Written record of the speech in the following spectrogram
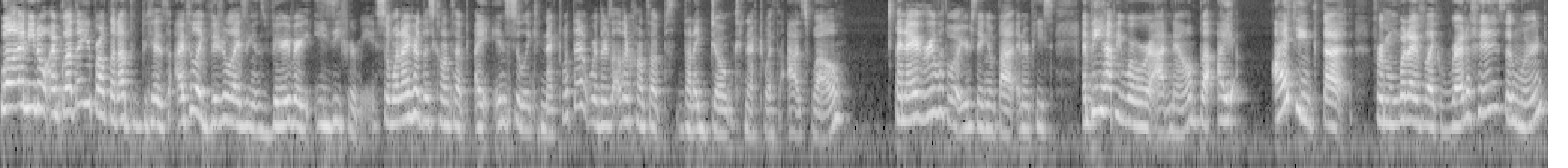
Well, and you know, I'm glad that you brought that up because I feel like visualizing is very, very easy for me. So when I heard this concept, I instantly connect with it, where there's other concepts that I don't connect with as well. And I agree with what you're saying of that inner peace and being happy where we're at now. But I I think that from what I've like read of his and learned,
